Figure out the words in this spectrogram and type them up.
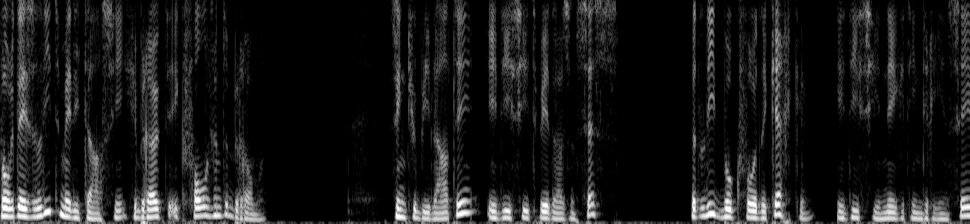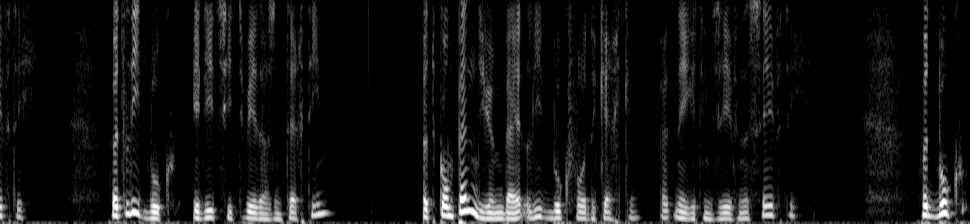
Voor deze liedmeditatie gebruikte ik volgende bronnen. Zingt Jubilate, editie 2006, het liedboek voor de kerken, editie 1973, het liedboek, editie 2013, het compendium bij liedboek voor de kerken uit 1977, het boek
